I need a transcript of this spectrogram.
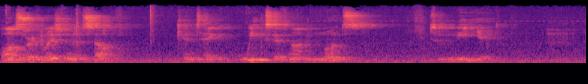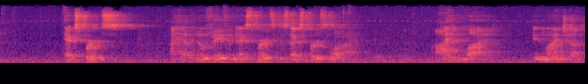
Lost circulation in itself can take weeks, if not months, to mediate. Experts, I have no faith in experts because experts lie. I have lied in my job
